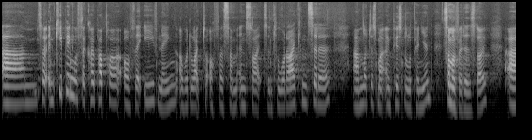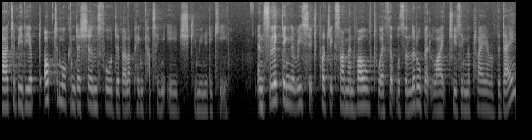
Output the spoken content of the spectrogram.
Um, so in keeping with the kaupapa of the evening, I would like to offer some insights into what I consider, um, not just my own personal opinion, some of it is though, uh, to be the op optimal conditions for developing cutting edge community care. In selecting the research projects I'm involved with, it was a little bit like choosing the player of the day.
